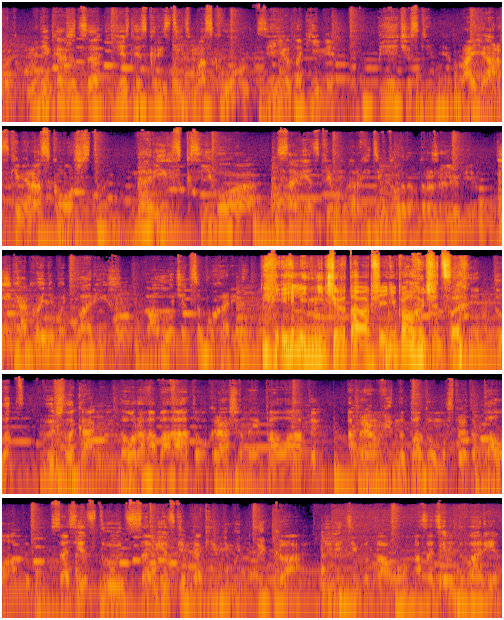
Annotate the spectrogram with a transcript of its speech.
вот мне кажется, если скрестить Москву с ее такими купеческими, боярскими роскошествами, Норильск с его советским архитектурным дружелюбием и какой-нибудь Париж, получится Бухарест. Или ни черта вообще не получится. Тут вышло как? Дорого-богато украшенные палаты, а прям видно по дому, что это палаты, соседствуют с советским каким-нибудь ДК или типа того, а затем дворец,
